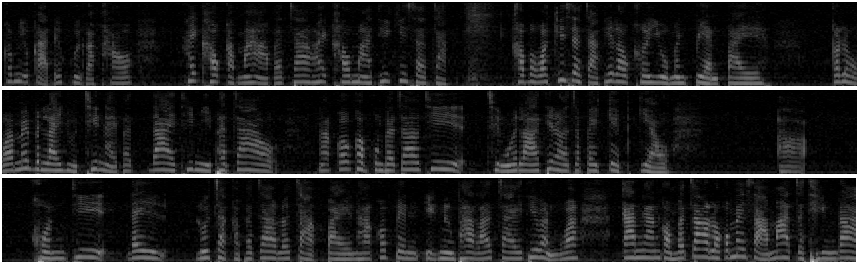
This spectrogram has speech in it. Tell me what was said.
เขามีโอกาสได้คุยกับเขาให้เขากลับมาหาพระเจ้าให้เขามาที่คริดจักรเขาบอกว่าคริดจักรที่เราเคยอยู่มันเปลี่ยนไป ก็เลยบอกว่าไม่เป็นไรอยู่ที่ไหนได้ที่มีพระเจ้านะก็ขอบคุณพระเจ้าที่ถึงเวลาที่เราจะไปเก็บเกี่ยวคนที่ได้ รู้จักกับพระเจ้าแล้วจากไปนะคะก็เป็นอีกหนึ่งภาระใจที่หวันว่า การงานของพระเจ้าเราก็ไม่สามารถจะทิ้งได้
